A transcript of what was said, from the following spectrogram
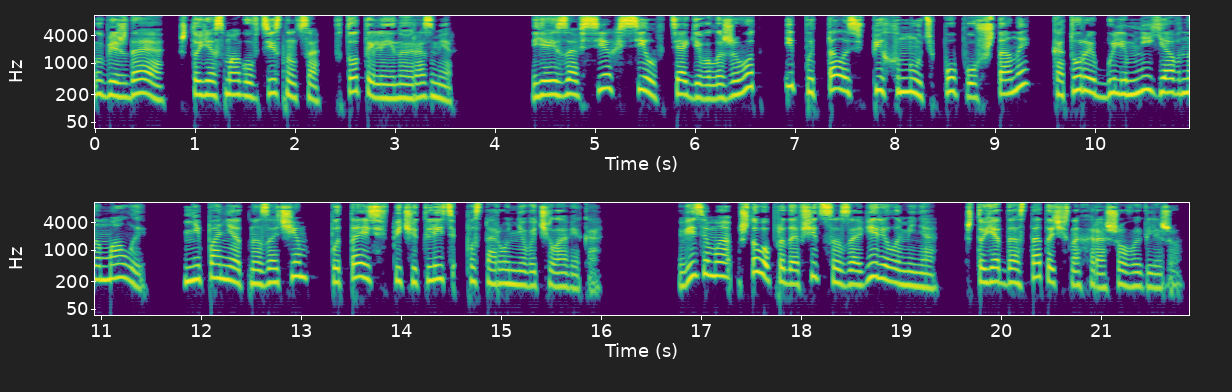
убеждая, что я смогу втиснуться в тот или иной размер. Я изо всех сил втягивала живот и пыталась впихнуть попу в штаны, которые были мне явно малы, непонятно зачем, пытаясь впечатлить постороннего человека. Видимо, чтобы продавщица заверила меня, что я достаточно хорошо выгляжу.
